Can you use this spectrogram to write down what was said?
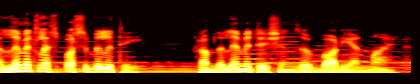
a limitless possibility from the limitations of body and mind.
